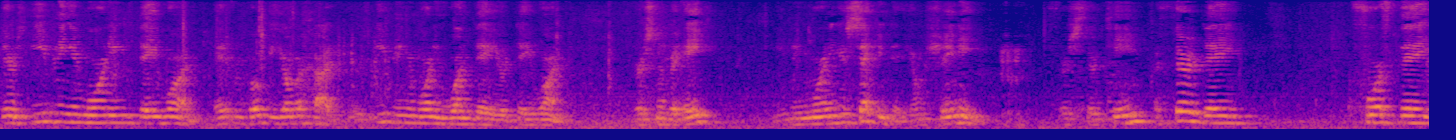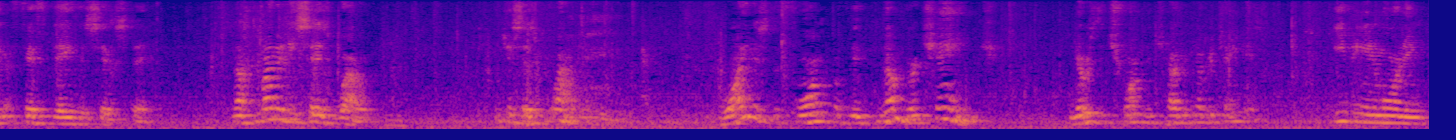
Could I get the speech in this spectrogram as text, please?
there's evening and morning, day 1. There's evening and morning, one day, or day 1. Verse number 8, evening and morning is second day, Yom Sheni. Verse 13, a third day, a fourth day, a fifth day, the sixth day. Now, Nachmanides says, wow. He just says, wow. Why does the form of the number change? Notice the form, of the number changes? Evening and morning,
